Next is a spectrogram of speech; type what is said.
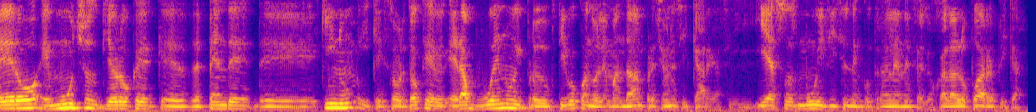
Pero en muchos yo creo que, que depende de Keenum y que sobre todo que era bueno y productivo cuando le mandaban presiones y cargas. Y, y eso es muy difícil de encontrar en la NFL. Ojalá lo pueda replicar.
